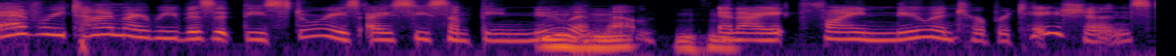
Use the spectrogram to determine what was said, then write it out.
every time I revisit these stories, I see something new mm-hmm, in them mm-hmm. and I find new interpretations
